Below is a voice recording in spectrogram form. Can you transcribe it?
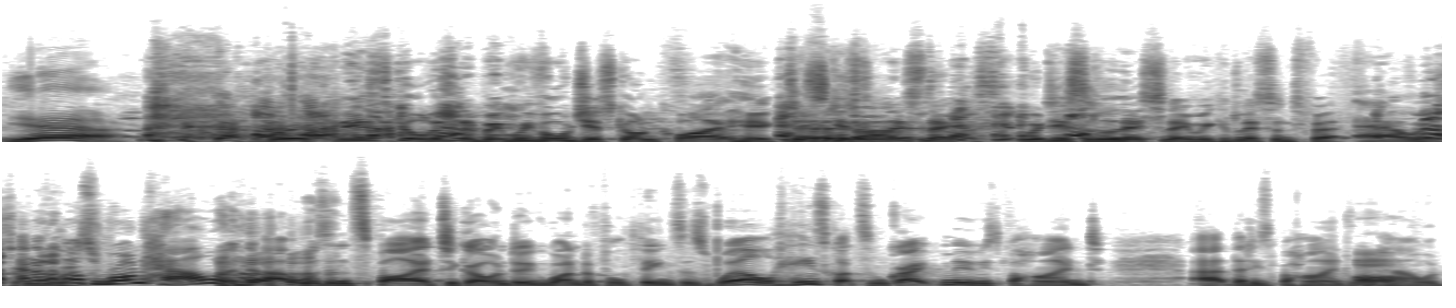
Yeah. Very It cool. is cool, isn't it? But we've all just gone quiet here. 'cause We're just listening. We're just listening. We could listen for hours. And of couldn't we? course, Ron Howard uh, was inspired to go and do wonderful things as well. He's got some great movies behind uh, that he's behind. Ron Oh. Howard,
